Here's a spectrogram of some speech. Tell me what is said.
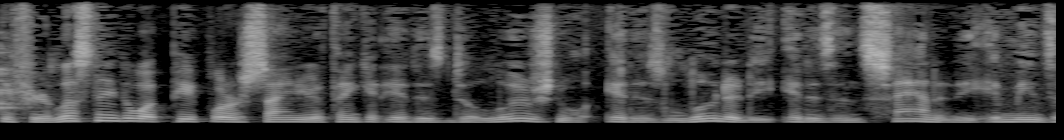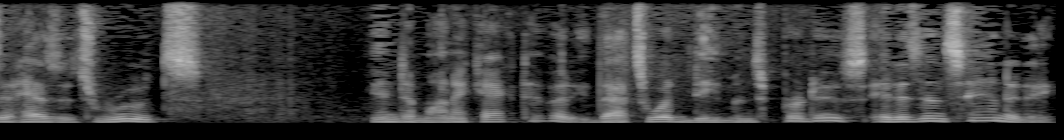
If you're listening to what people are saying, you're thinking it is delusional, it is lunacy, it is insanity. It means it has its roots in demonic activity. That's what demons produce. It is insanity.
